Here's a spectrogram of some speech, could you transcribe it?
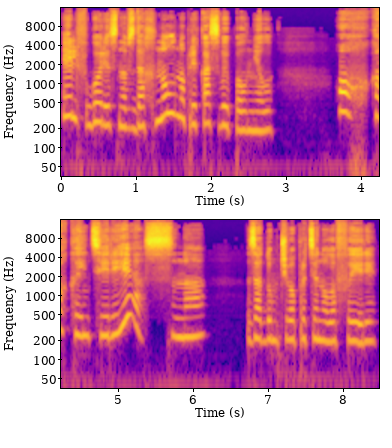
Эльф горестно вздохнул, но приказ выполнил. «Ох, как интересно!» — задумчиво протянула Фейри.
